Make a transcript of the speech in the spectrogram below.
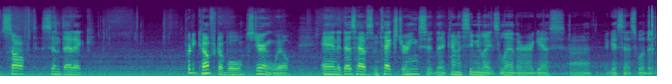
soft synthetic, pretty comfortable steering wheel. And it does have some texturing so that kind of simulates leather, I guess. Uh, I guess that's what it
